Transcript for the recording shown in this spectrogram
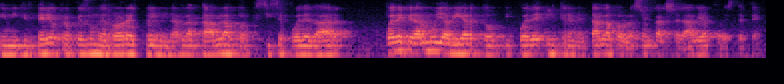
En mi criterio creo que es un error eliminar la tabla porque sí se puede dar, puede quedar muy abierto y puede incrementar la población carcelaria por este tema.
